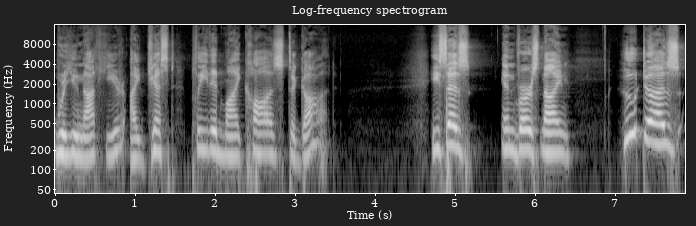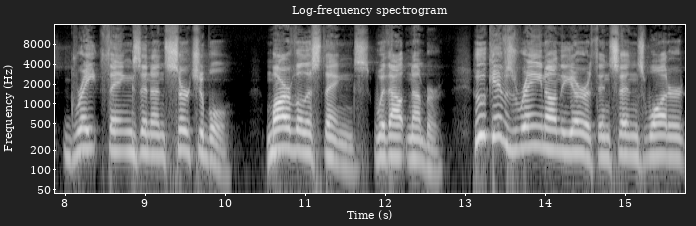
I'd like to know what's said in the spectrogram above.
Were you not here? I just pleaded my cause to God. He says in verse 9, Who does great things and unsearchable? marvelous things without number? Who gives rain on the earth and sends water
